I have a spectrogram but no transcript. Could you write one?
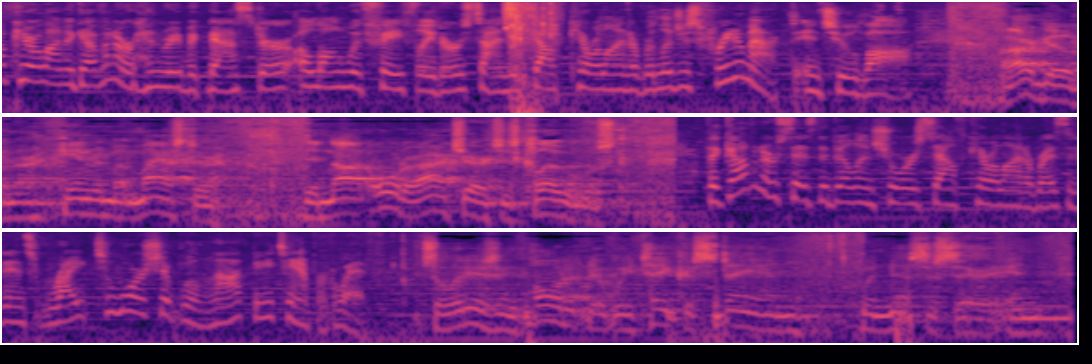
South Carolina Governor Henry McMaster, along with faith leaders, signed the South Carolina Religious Freedom Act into law. Our governor, Henry McMaster, did not order our churches closed. The governor says the bill ensures South Carolina residents' right to worship will not be tampered with. So it is important that we take a stand when necessary, and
